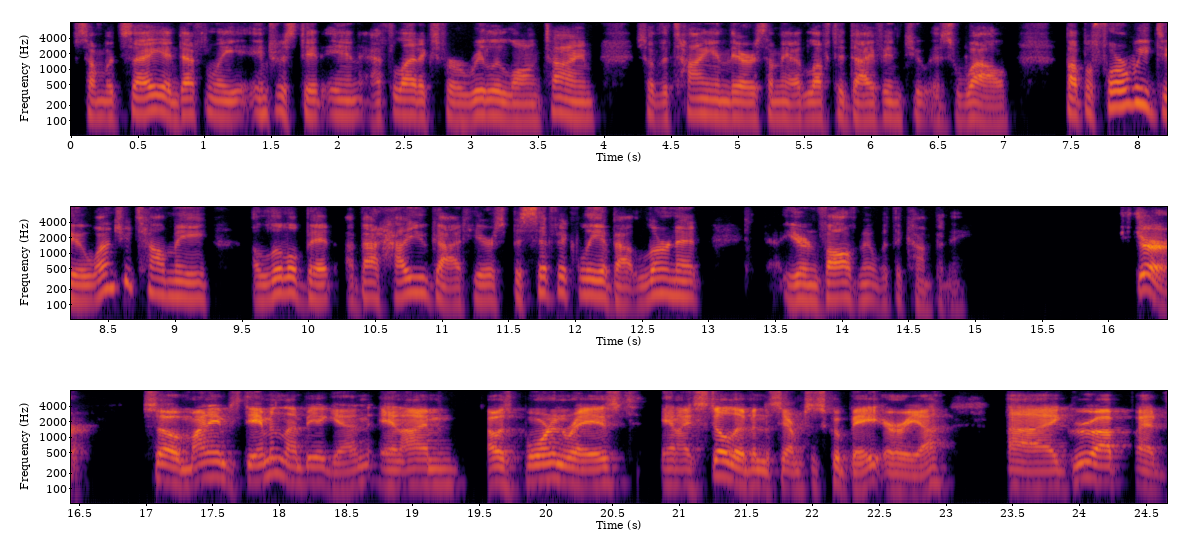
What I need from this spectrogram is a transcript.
some would say, and definitely interested in athletics for a really long time. So the tie in there is something I'd love to dive into as well. But before we do, why don't you tell me a little bit about how you got here, specifically about Learnit, your involvement with the company? Sure. So my name is Damon Lembi again, and I'm I was born and raised, and I still live in the San Francisco Bay Area. I grew up. I had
